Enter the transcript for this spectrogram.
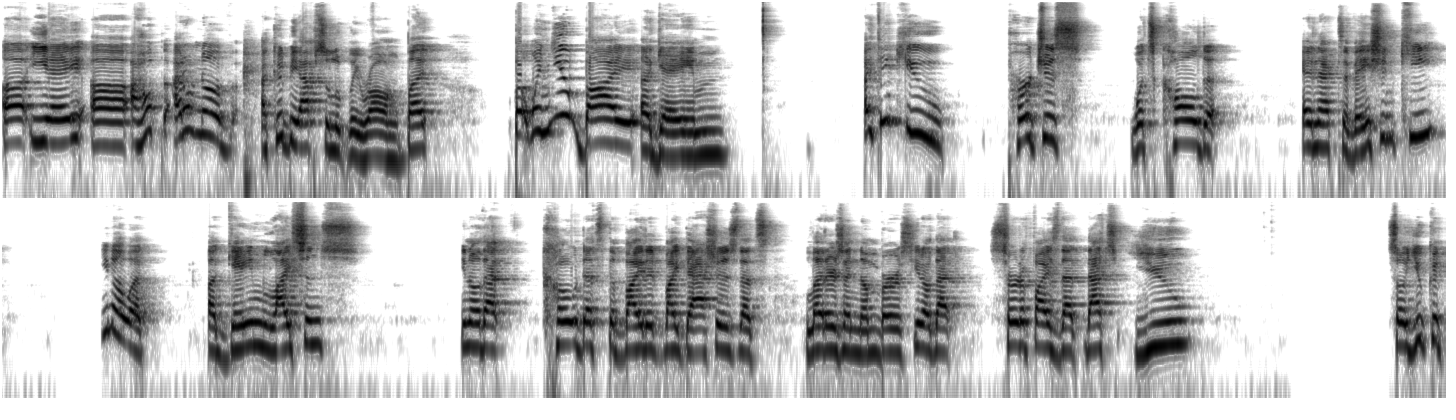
uh, EA, uh, I hope I don't know if I could be absolutely wrong, but but when you buy a game, I think you purchase what's called an activation key. You know, a a game license. You know that code that's divided by dashes, that's letters and numbers. You know that certifies that that's you. So you could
